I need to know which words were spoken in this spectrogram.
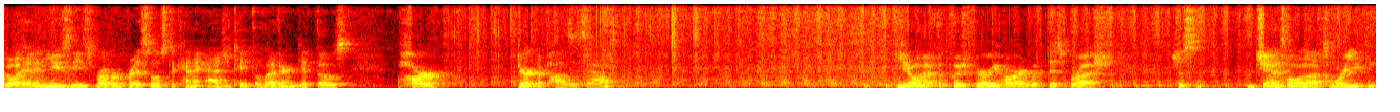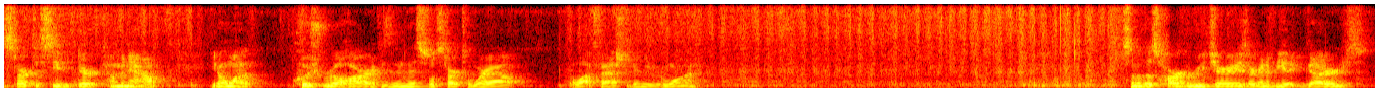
go ahead and use these rubber bristles to kind of agitate the leather and get those hard dirt deposits out. You don't have to push very hard with this brush, just gentle enough to where you can start to see the dirt coming out. You don't want to push real hard because then this will start to wear out a lot faster than you would want. Some of those hard to reach areas are going to be the gutters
